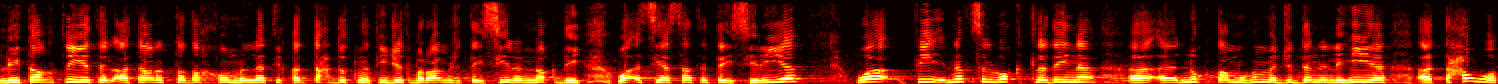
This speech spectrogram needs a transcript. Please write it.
لتغطية الآثار التضخم التي قد تحدث نتيجة برامج التيسير النقدي والسياسات التيسيرية. وفي نفس الوقت لدينا نقطة مهمة جدا اللي هي التحوط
